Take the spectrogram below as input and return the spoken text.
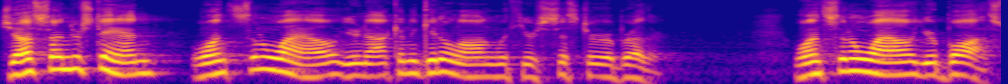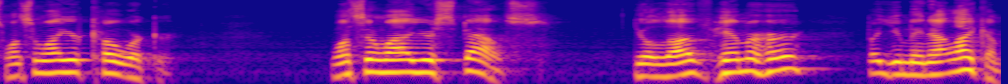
Just understand once in a while you're not going to get along with your sister or brother. Once in a while, your boss. Once in a while, your coworker. Once in a while, your spouse. You'll love him or her, but you may not like them.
